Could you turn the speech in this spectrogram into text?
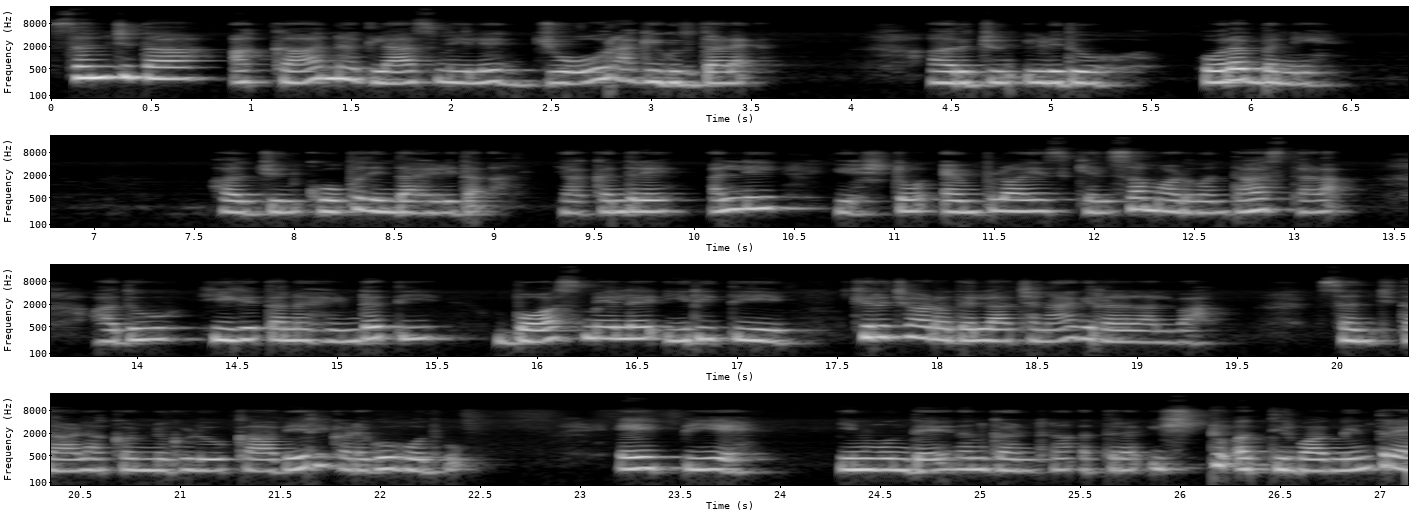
ಸಂಚಿತಾ ಆ ಕಾರ್ನ ಗ್ಲಾಸ್ ಮೇಲೆ ಜೋರಾಗಿ ಗುದ್ದುತ್ತಾಳೆ ಅರ್ಜುನ್ ಇಳಿದು ಹೊರಗೆ ಬನ್ನಿ, ಅರ್ಜುನ್ ಕೋಪದಿಂದ ಹೇಳಿದ. ಯಾಕಂದರೆ ಅಲ್ಲಿ ಎಷ್ಟೋ ಎಂಪ್ಲಾಯೀಸ್ ಕೆಲಸ ಮಾಡುವಂತಹ ಸ್ಥಳ. ಅದು ಹೀಗೆ ತನ್ನ ಹೆಂಡತಿ ಬಾಸ್ ಮೇಲೆ ಈ ರೀತಿ ಕಿರುಚಾಡೋದೆಲ್ಲ ಚೆನ್ನಾಗಿರಲ್ಲ ಅಲ್ವಾ? ಸಂಚಿತಾಳ ಕಣ್ಣುಗಳು ಕಾವೇರಿ ಕಡೆಗೂ ಹೋದವು. ಏ, ಪಿ, ಎ ಇನ್ನು ಮುಂದೆ ನನ್ನ ಗಂಡನ ಹತ್ರ ಇಷ್ಟು ಹತ್ತಿರವಾಗಿ ನಿಂತರೆ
